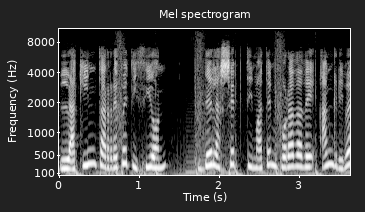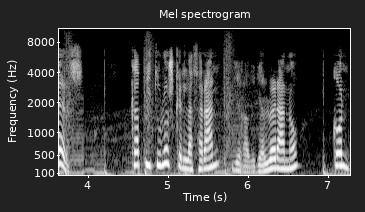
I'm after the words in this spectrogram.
la quinta repetición de la séptima temporada de Angry Birds. Capítulos que enlazarán, llegado ya el verano, con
